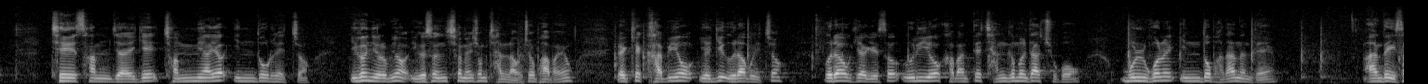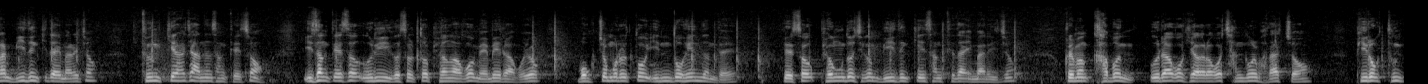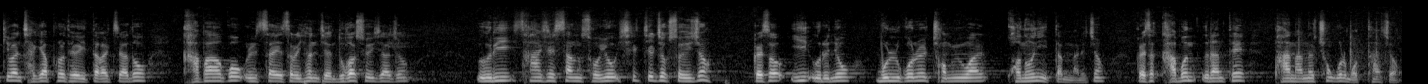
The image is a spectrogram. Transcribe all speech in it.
제3자에게 전미하여 인도를 했죠. 이건 여러분요, 이것은 시험에 좀 잘 나오죠. 봐봐요. 이렇게 갑이요, 여기 을하고 있죠. 을하고 계약해서 을이요, 갑한테 잔금을 다 주고 물건을 인도받았는데, 아, 근데 이 사람 미등기다 이 말이죠. 등기를 하지 않는 상태에서 이 상태에서 을이 이것을 또 병하고 매매를 하고요. 목적물을 또 인도했는데, 그래서 병도 지금 미등기인 상태다 이 말이죠. 그러면 갑은 을하고 계약을 하고 잔금을 받았죠. 비록 등기만 자기 앞으로 되어 있다 할지라도 갑하고 을 사이에서는 현재 누가 소유자죠? 을이 사실상 소유, 실질적 소유죠. 그래서 이 을은요 물건을 점유할 권한이 있단 말이죠. 그래서 갑은 을한테 반환을 청구를 못하죠.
